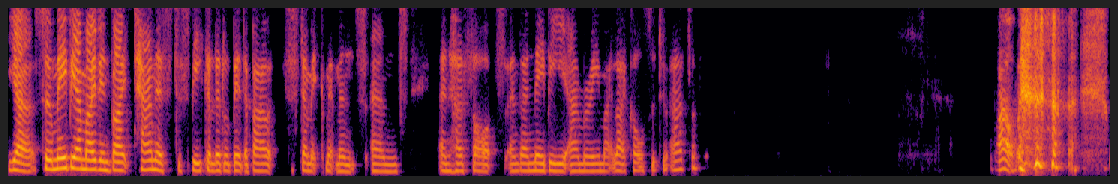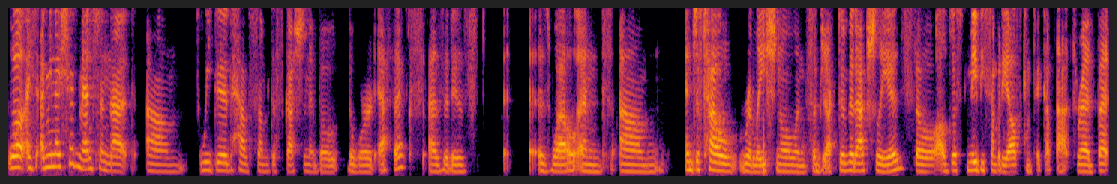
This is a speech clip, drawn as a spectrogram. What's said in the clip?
yeah, so maybe I might invite Tannis to speak a little bit about systemic commitments and and her thoughts. And then maybe Anne-Marie might like also to add something. Wow. well, I, I, mean, I should mention that um, we did have some discussion about the word ethics as it is as well, and um, and just how relational and subjective it actually is. So I'll just maybe somebody else can pick up that thread. But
